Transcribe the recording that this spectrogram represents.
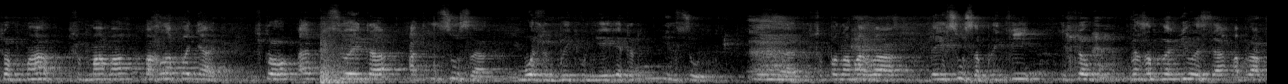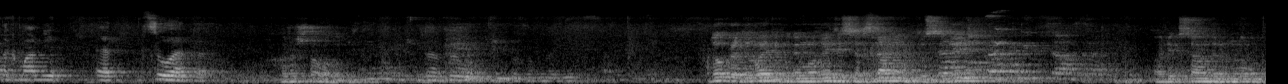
щоб, ма, щоб мама могла понять, что все это от Иисуса может быть у нее этот инсульт. Чтобы она могла до Иисуса прийти и чтобы возобновилось обратно к маме все это. Хорошо, Володя. Да, здорово, щоб возобновилось. Добре, давайте будемо молитися. Встанемо, хто сидить. Олександр внук.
